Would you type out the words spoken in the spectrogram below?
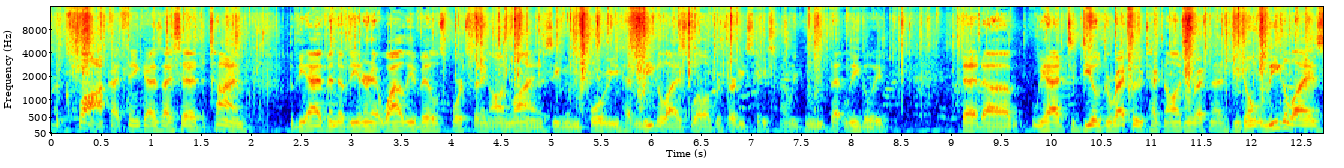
the clock, I think, as I said at the time, with the advent of the internet, widely available sports betting online, this is even before we had legalized well over 30 states, now we can bet legally, that uh, we had to deal directly with technology and recognize if we don't legalize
